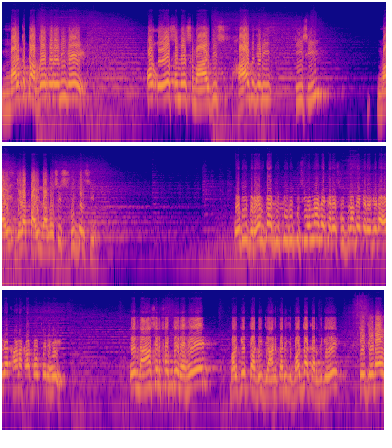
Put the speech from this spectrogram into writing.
ਮਲਕ ਭਾਗੋ ਕੋਲੇ ਨਹੀਂ ਗਏ। ਔਰ ਉਸ ਸਮੇਂ ਸਮਾਜ ਦੀ ਹਾਲਤ ਜਿਹੜੀ ਕੀ ਸੀ? ਮਾਈ, ਜਿਹੜਾ ਭਾਈ ਲਾਲੋ ਸੀ ਸੁਧਰ ਸੀ ਉਹਦੀ ਵਿਰੋਧਤਾ ਕੀਤੀ ਵੀ ਤੁਸੀਂ ਉਹਨਾਂ ਦੇ ਘਰੇ, ਸੂਦਰਾਂ ਦੇ ਘਰੇ ਜਿਹੜਾ ਹੈਗਾ ਖਾਣਾ ਖਾਦਾ ਉੱਥੇ ਰਹੇ। ਉਹ ਨਾ ਸਿਰਫ ਉੱਥੇ ਰਹੇ, ਬਲਕਿ ਤੁਹਾਡੀ ਜਾਣਕਾਰੀ 'ਚ ਵਾਧਾ ਕਰ ਦਈਏ ਕਿ ਜਿਹੜਾ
